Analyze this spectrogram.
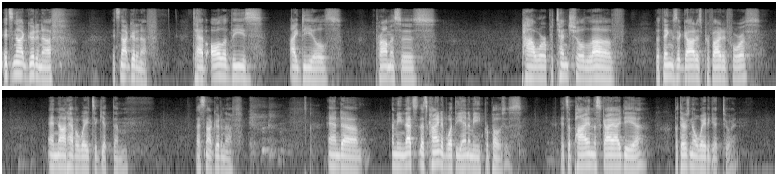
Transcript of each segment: it's not good enough. It's not good enough to have all of these ideals, promises, power, potential, love, the things that God has provided for us, and not have a way to get them. That's not good enough. And uh, I mean, that's, that's kind of what the enemy proposes. It's a pie in the sky idea, but there's no way to get to it.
